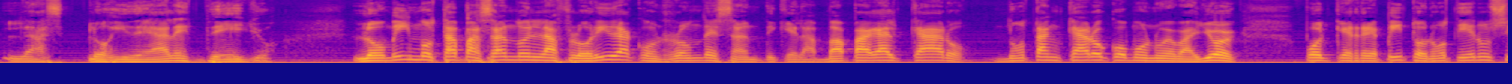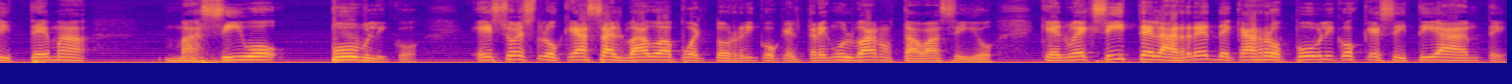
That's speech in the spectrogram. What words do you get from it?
las, los ideales de ellos. Lo mismo está pasando en la Florida con Ron DeSantis, que las va a pagar caro, no tan caro como Nueva York, porque repito, no tiene un sistema masivo público. Eso es lo que ha salvado a Puerto Rico, que el tren urbano está vacío, que no existe la red de carros públicos que existía antes,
